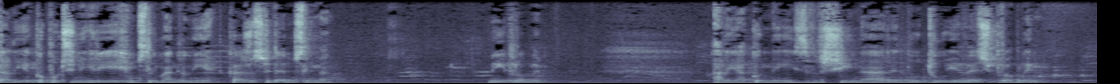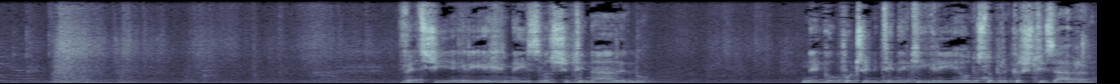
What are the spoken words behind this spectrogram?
da li je ko počini grijeh musliman ili nije. Kažu svi da je musliman nije problem. Ali ako ne izvrši naredbu tu je već problem. Veći je grijeh ne izvršiti naredbu nego počiniti neki grijeh odnosno prekršiti zabranu.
